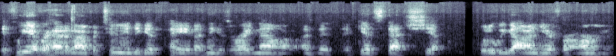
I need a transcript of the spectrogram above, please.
If we ever had an opportunity to get paid, I think it's right now uh, against that ship. What do we got on here for armament?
